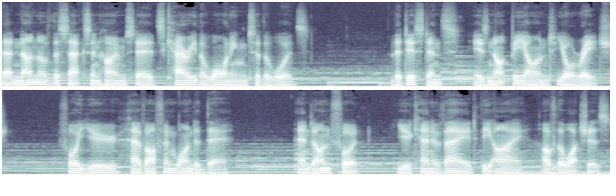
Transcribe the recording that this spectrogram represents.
that none of the Saxon homesteads carry the warning to the woods. The distance is not beyond your reach, for you have often wandered there, and on foot you can evade the eye of the watchers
